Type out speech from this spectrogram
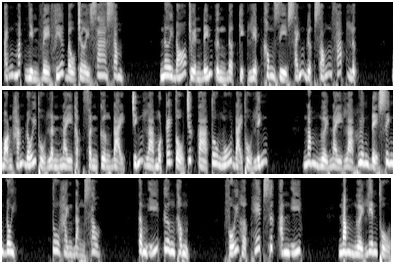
Ánh mắt nhìn về phía bầu trời xa xăm. Nơi đó truyền đến từng đợt kịch liệt không gì sánh được sóng pháp lực. Bọn hắn đối thủ lần này thập phần cường đại, chính là một cái tổ chức tà tu ngũ đại thủ lĩnh. Năm người này là huyên để sinh đôi. Tu hành đằng sau. Tâm ý tương thông. Phối hợp hết sức ăn ý. Năm người liên thủ.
